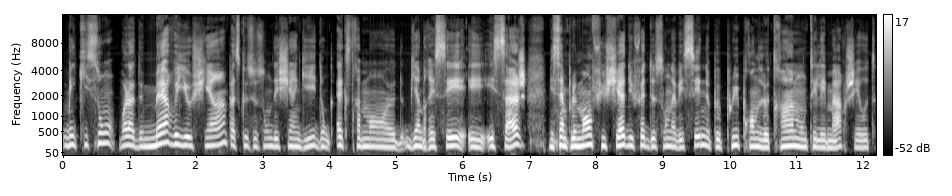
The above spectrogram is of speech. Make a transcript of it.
mais qui sont voilà de merveilleux chiens parce que ce sont des chiens guides, donc extrêmement euh, bien dressés et, et sages. Mais simplement, Fuchsia, du fait de son AVC, ne peut plus prendre le train, monter les marches et autres.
